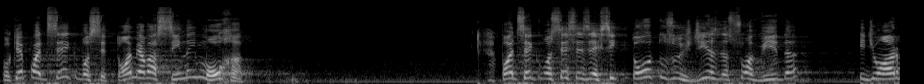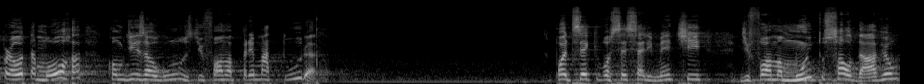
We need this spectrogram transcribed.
Porque pode ser que você tome a vacina e morra. Pode ser que você se exercite todos os dias da sua vida e de uma hora para outra morra, como diz alguns, de forma prematura. Pode ser que você se alimente de forma muito saudável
